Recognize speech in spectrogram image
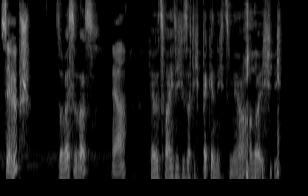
sehr hübsch. So, weißt du was? Ja. Ich hatte zwar eigentlich gesagt, ich backe nichts mehr, aber ich, ich,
